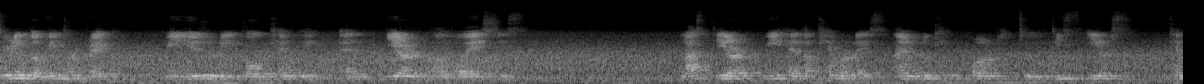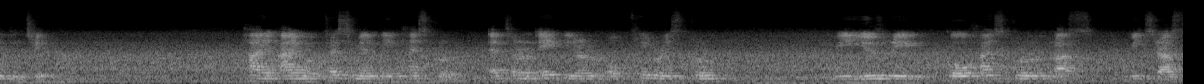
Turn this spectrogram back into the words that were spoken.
During the winter break, we usually go camping and near an oasis. Last year, we had a camel race. I'm looking forward to this year's camping trip. Hi, I'm a freshman in high school. After eight years of primary school, we usually go high school last, which lasts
